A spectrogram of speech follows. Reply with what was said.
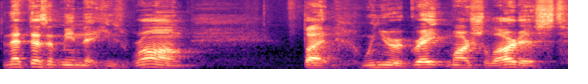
And that doesn't mean that he's wrong, but when you're a great martial artist,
